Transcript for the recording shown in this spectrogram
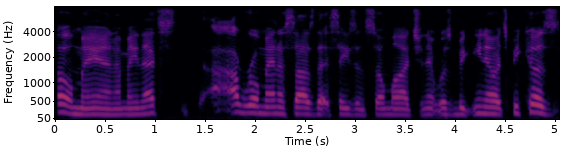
Oh man, I mean that's I romanticized that season so much, and it was be- you know it's because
